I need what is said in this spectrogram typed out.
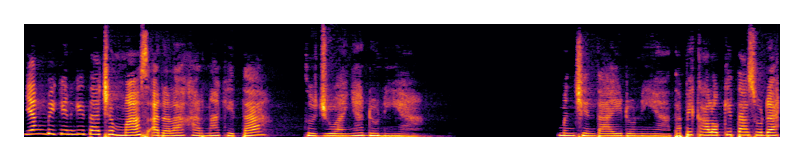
yang bikin kita cemas adalah karena kita tujuannya dunia mencintai dunia. Tapi kalau kita sudah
